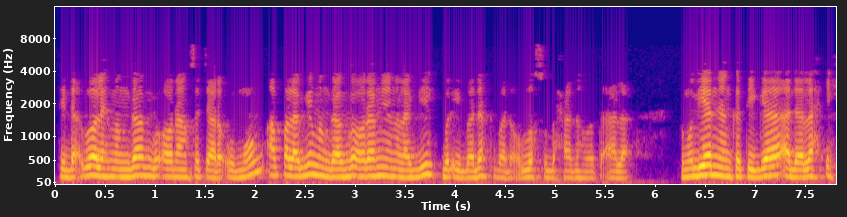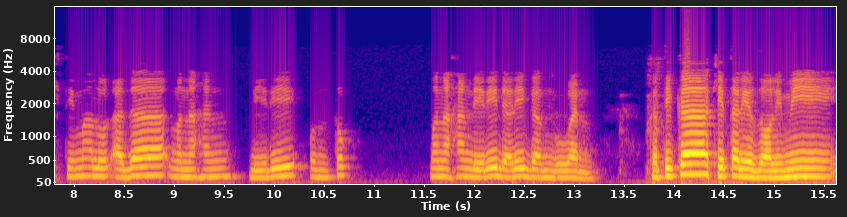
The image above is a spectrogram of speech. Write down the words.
tidak boleh mengganggu orang secara umum apalagi mengganggu orang yang lagi beribadah kepada Allah Subhanahu wa taala. Kemudian yang ketiga adalah ihtimalul ada menahan diri untuk menahan diri dari gangguan. Ketika kita dizalimi,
